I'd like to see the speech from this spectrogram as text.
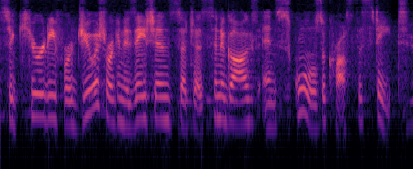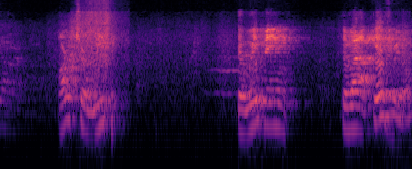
Security for Jewish organizations such as synagogues and schools across the state. Hearts are weeping. They're weeping throughout Israel,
